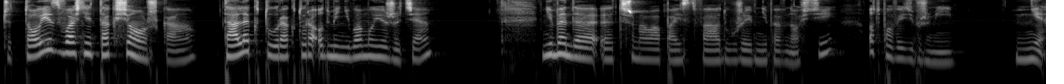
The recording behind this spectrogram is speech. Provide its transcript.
czy to jest właśnie ta książka, ta lektura, która odmieniła moje życie? Nie będę e, trzymała Państwa dłużej w niepewności. Odpowiedź brzmi nie.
